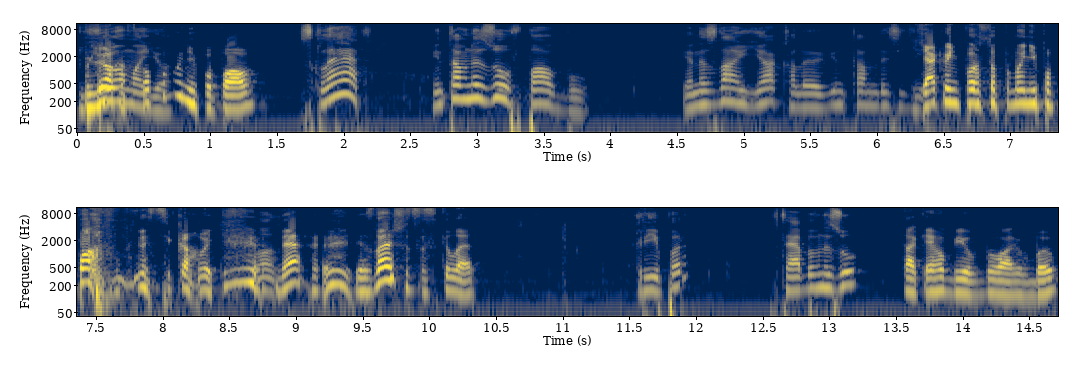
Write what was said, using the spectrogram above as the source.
Бляха, хто Йо-моє. по мені попав? Склет! Він там внизу впав був. Я не знаю як, але він там десь є. Як він просто по мені попав, мене цікавить. А. Не? Я знаю, що це скелет. Кріпер? В тебе внизу? Так, я його б'ю, вбиваю, вбив.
